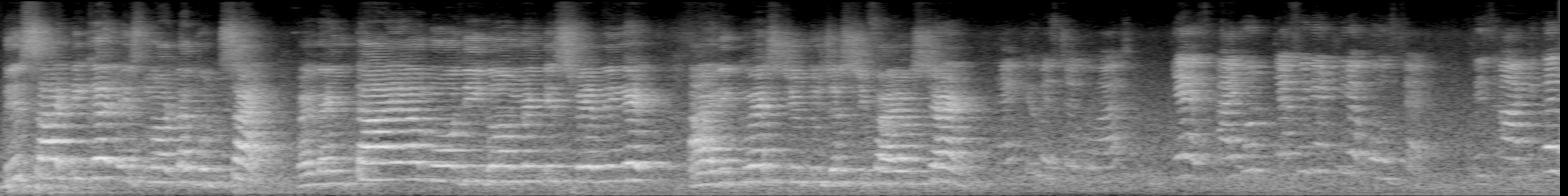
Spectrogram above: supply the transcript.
this article is not a good sign when the entire Modi government is favoring it. I request you to justify your stand. Thank you, Mr. Kumar. Yes, I would definitely oppose that. This article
